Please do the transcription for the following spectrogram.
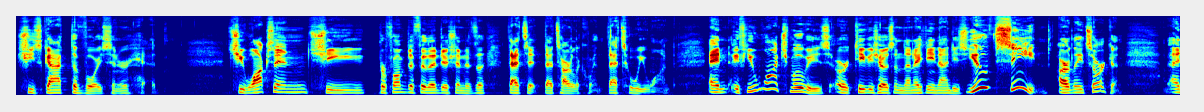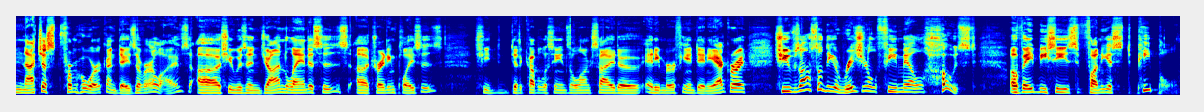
she's got the voice in her head. She walks in, she performed the audition. It's a, that's it. That's Harley Quinn. That's who we want. And if you watch movies or TV shows in the 1990s, you've seen Arleen Sorkin and not just from her work on Days of Our Lives. Uh, she was in John Landis's uh, Trading Places. She did a couple of scenes alongside of Eddie Murphy and Danny Aykroyd. She was also the original female host of ABC's Funniest People.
